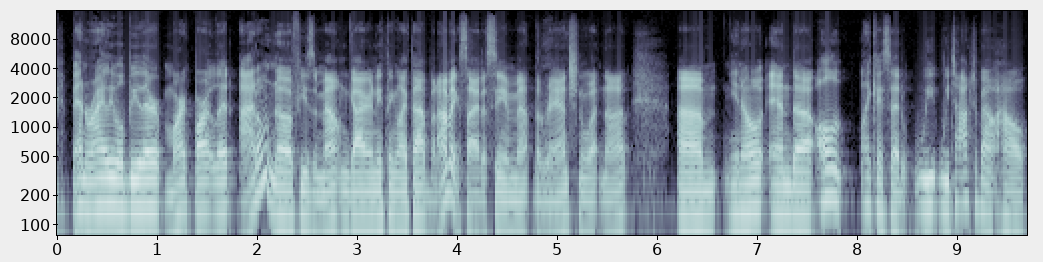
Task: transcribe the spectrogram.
Ben Riley will be there. Mark Bartlett. I don't know if he's a mountain guy or anything like that, but I'm excited to see him at the ranch and whatnot. Um, you know, and uh, all like I said, we we talked about how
